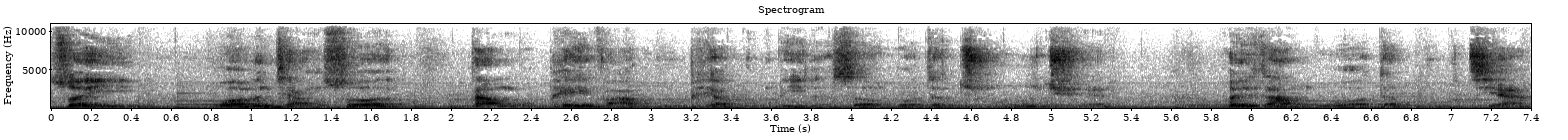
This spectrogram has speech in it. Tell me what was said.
所以我们讲说，当我配发股票股利的时候，我的除权会让我的股价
